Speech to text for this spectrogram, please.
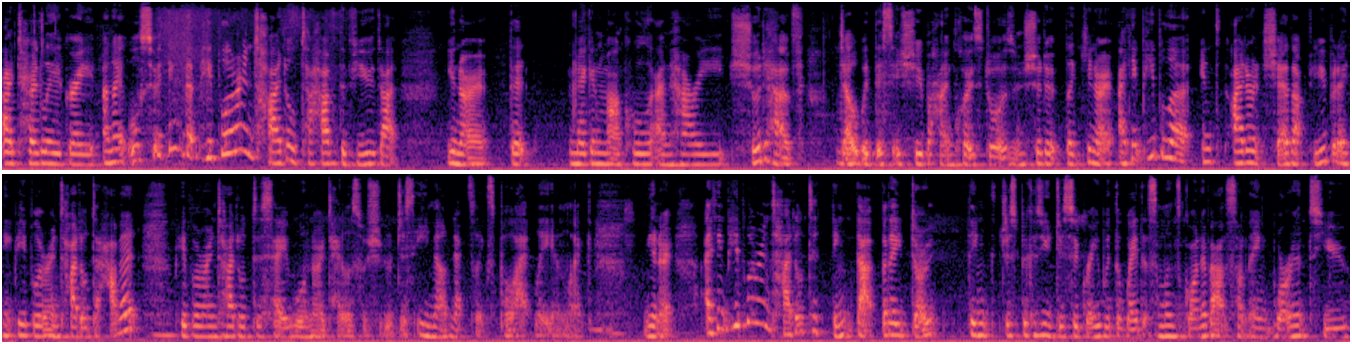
I totally agree, and I also think that people are entitled to have the view that, you know, that Meghan Markle and Harry should have dealt mm. with this issue behind closed doors and should have like you know I think people are in, I don't share that view but I think people are entitled to have it. Mm. People are entitled to say well no Taylor Swift should have just emailed Netflix politely and like mm. you know I think people are entitled to think that but I don't think just because you disagree with the way that someone's gone about something warrants you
